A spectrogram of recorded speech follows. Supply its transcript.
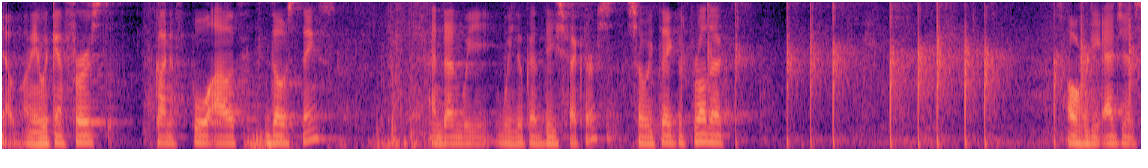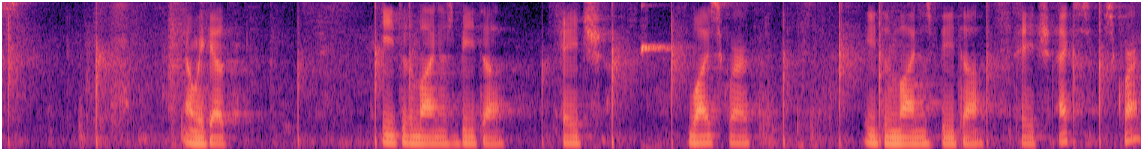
Yeah, I mean, we can first kind of pull out those things and then we, we look at these vectors. So we take the product over the edges and we get e to the minus beta h y squared e to the minus beta hx squared.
